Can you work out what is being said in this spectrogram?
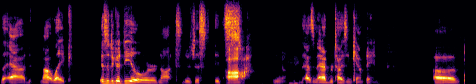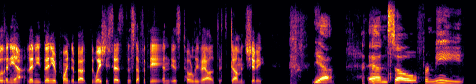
the ad, not like is it a good deal or not. It's just it's Ah, you know as an advertising campaign. Uh, well then yeah, then you, then your point about the way she says the stuff at the end is totally valid. It's dumb and shitty. Yeah. and so for me,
